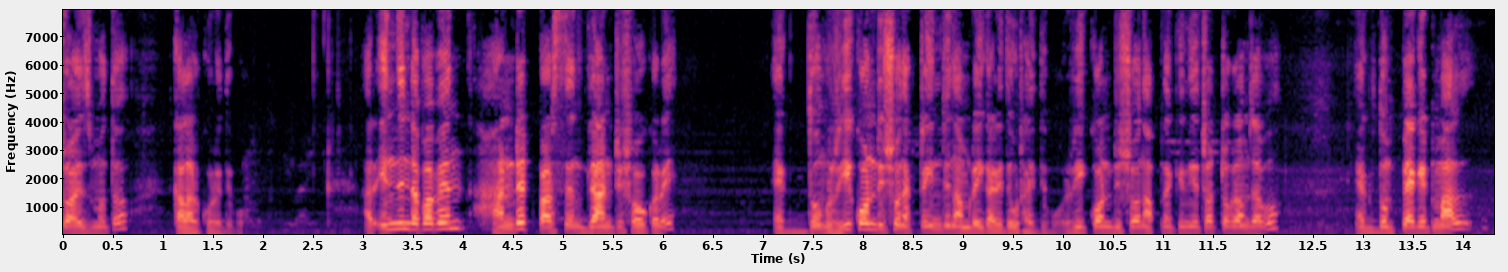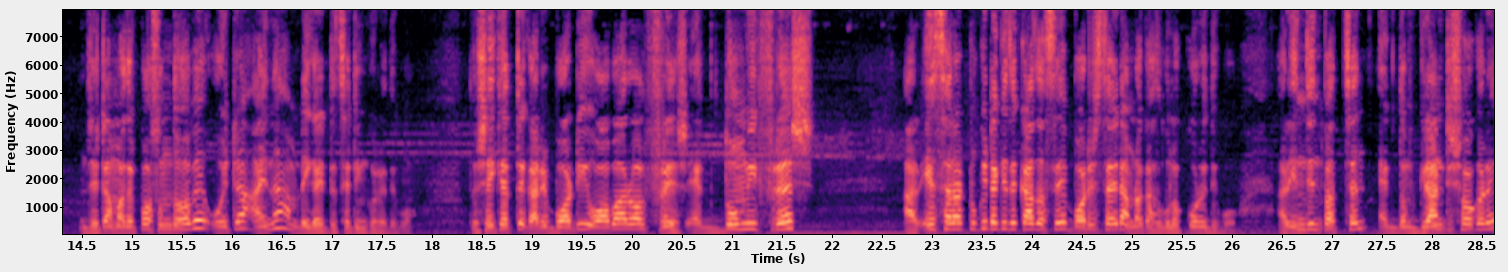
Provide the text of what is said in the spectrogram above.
চয়েস মতো কালার করে দেব। আর ইঞ্জিনটা পাবেন হান্ড্রেড পারসেন্ট গ্যারান্টি সহকারে, একদম রিকন্ডিশন একটা ইঞ্জিন আমরা এই গাড়িতে উঠাই দিব। রিকন্ডিশন আপনাকে নিয়ে চট্টগ্রাম যাব, একদম প্যাকেট মাল যেটা আমাদের পছন্দ হবে, ওইটা আয়না আমরা এই গাড়িতে সেটিং করে দেব। তো সেই ক্ষেত্রে গাড়ির বডি ওভারঅল ফ্রেশ একদমই ফ্রেশ আর এছাড়া টুকিটাকি যে কাজ আছে বডির সাইডে আমরা কাজগুলো করে দিব। আর ইঞ্জিন পাচ্ছেন একদম গ্যারান্টি সহকারে।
